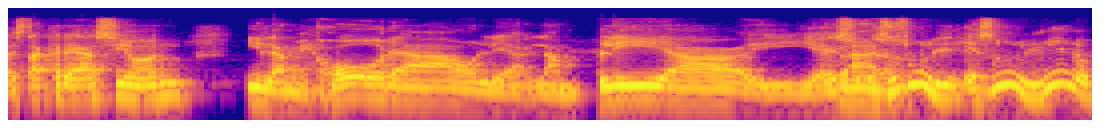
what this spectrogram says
esta creación y la mejora o la, la amplía y eso, claro. eso, es muy, eso es muy lindo.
